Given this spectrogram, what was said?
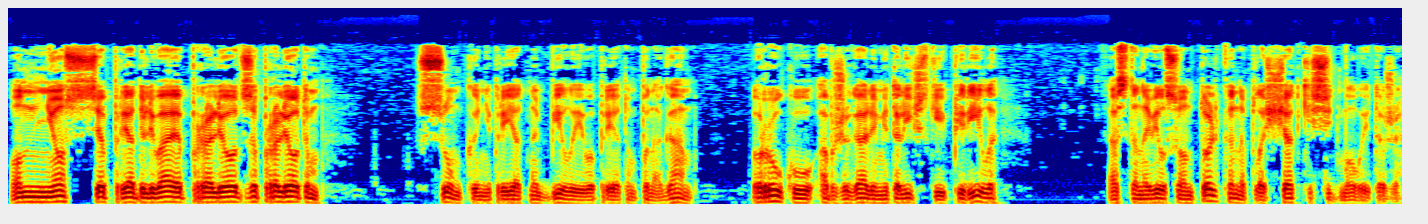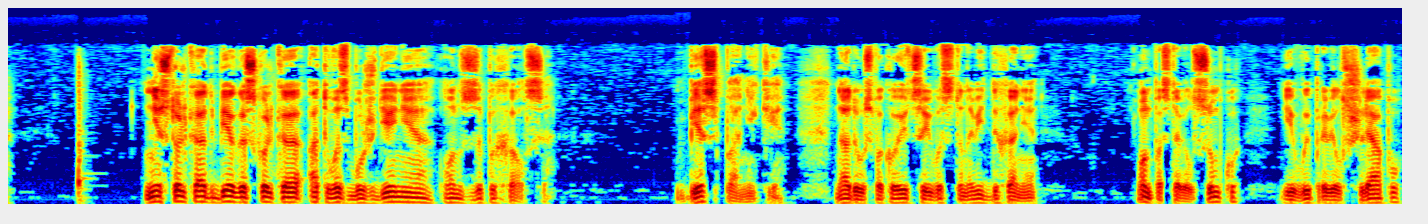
Он несся, преодолевая пролет за пролетом. Сумка неприятно била его при этом по ногам. Руку обжигали металлические перила. Остановился он только на площадке седьмого этажа. Не столько от бега, сколько от возбуждения он запыхался. Без паники. Надо успокоиться и восстановить дыхание. Он поставил сумку и выправил шляпу,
